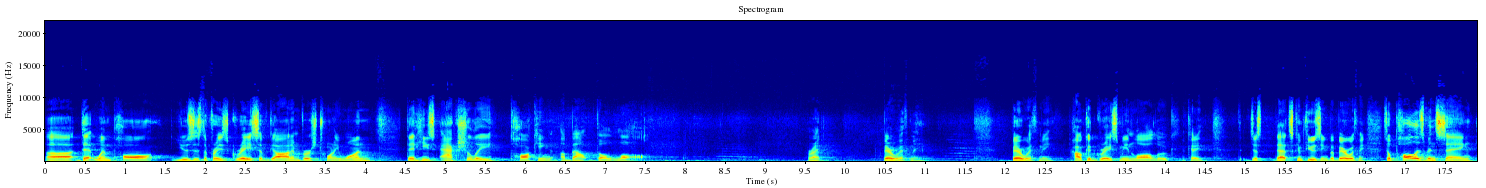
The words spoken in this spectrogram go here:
uh, that when Paul uses the phrase grace of God in verse 21, that he's actually talking about the law. Right? Bear with me. Bear with me. How could grace mean law, Luke? Okay? Just that's confusing, but bear with me. So Paul has been saying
